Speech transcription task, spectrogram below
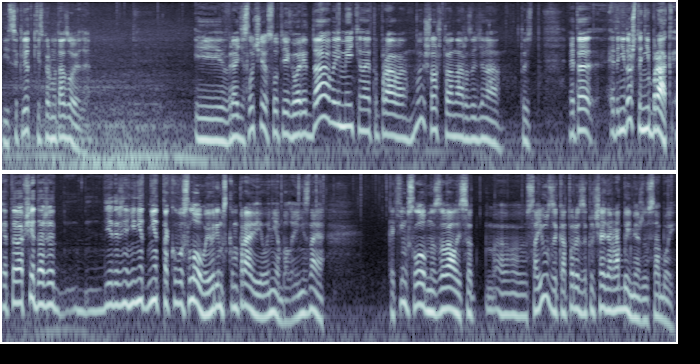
яйцеклетки и сперматозоиды. И в ряде случаев суд ей говорит, да, вы имеете на это право. Ну и что, что она разведена. То есть это, это не то, что не брак, это вообще даже, даже нет, нет такого слова, и в римском праве его не было. Я не знаю, каким словом назывались вот, э, союзы, которые заключали рабы между собой.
